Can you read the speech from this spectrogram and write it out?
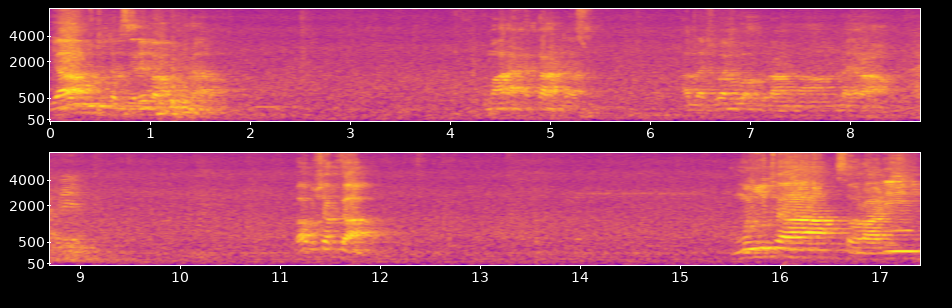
ya rubuta tafsirai ba guda kuma ana ta karanta su. Allah shi washi wa Qur'an Allah ya rahama babu shakka mun yi ta saurari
